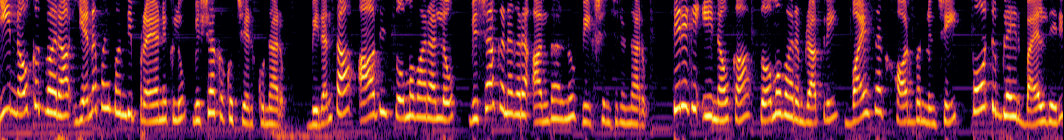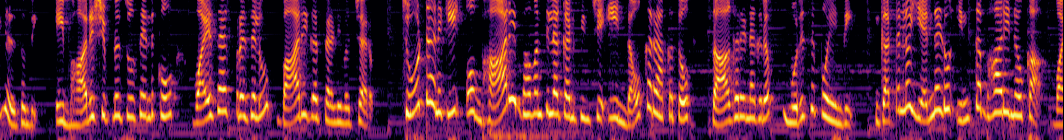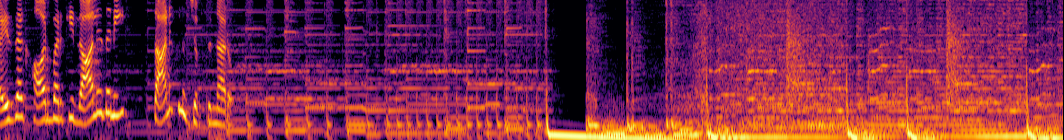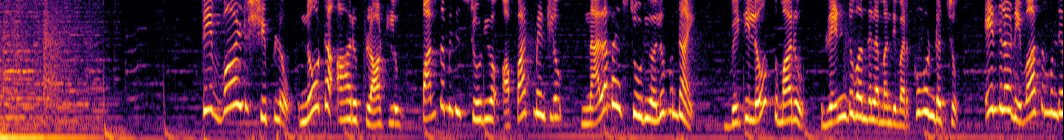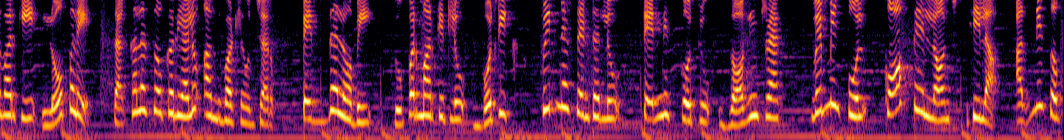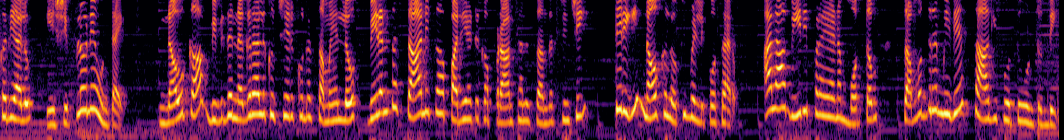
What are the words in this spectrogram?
ఈ నౌక ద్వారా ఎనభై మంది ప్రయాణికులు విశాఖకు చేరుకున్నారు. వీరంతా ఆది సోమవారాల్లో విశాఖ నగర అందాలను వీక్షించనున్నారు. తిరిగి ఈ నౌక సోమవారం రాత్రి వైజాగ్ హార్బర్ నుంచి పోర్ట్ బ్లెయిర్ బయలుదేరి వెళ్తుంది. ఈ భారీ షిప్ను చూసేందుకు వైజాగ్ ప్రజలు భారీగా తరలివచ్చారు. చూడటానికి ఓ భారీ భవంతిలా కనిపించే ఈ నౌక రాకతో సాగర నగరం మురిసిపోయింది. గతంలో ఎన్నడూ ఇంత భారీ నౌక వైజాగ్ హార్బర్కి రాలేదని స్థానికులు చెప్తున్నారు. ది వరల్డ్ షిప్లో నూట ఆరు ప్లాట్లు పంతొమ్మిది స్టూడియో అపార్ట్మెంట్లు నలభై స్టూడియోలు ఉన్నాయి. వీటిలో సుమారు రెండు వందల మంది వరకు ఉండొచ్చు. ఇందులో నివాసం ఉండే వారికి లోపలే సకల సౌకర్యాలు అందుబాటులో ఉంచారు. పెద్ద లాబీ సూపర్ మార్కెట్లు బొటిక్ ఫిట్నెస్ సెంటర్లు tennis court jogging track swimming pool cocktail lounge ఇలా అన్ని సౌకర్యాలు ఈ షిప్లోనే ఉంటాయి. నౌక వివిధ నగరాలకు చేరుకున్న సమయంలో వీరంతా స్థానిక పర్యాటక ప్రాంతాలు సందర్శించి తిరిగి నౌకలోకి వెళ్ళిపోతారు అలా వీరి ప్రయాణం మొత్తం సముద్రం మీదే సాగిపోతూ ఉంటుంది.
